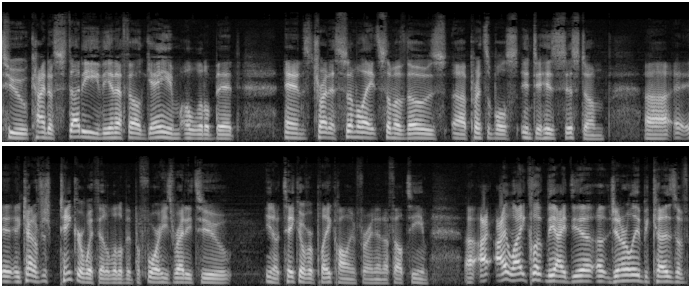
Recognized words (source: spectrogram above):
to kind of study the NFL game a little bit and try to assimilate some of those uh, principles into his system. Uh, and, and kind of just tinker with it a little bit before he's ready to, you know, take over play calling for an NFL team. Uh, I, I like the idea uh, generally because of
